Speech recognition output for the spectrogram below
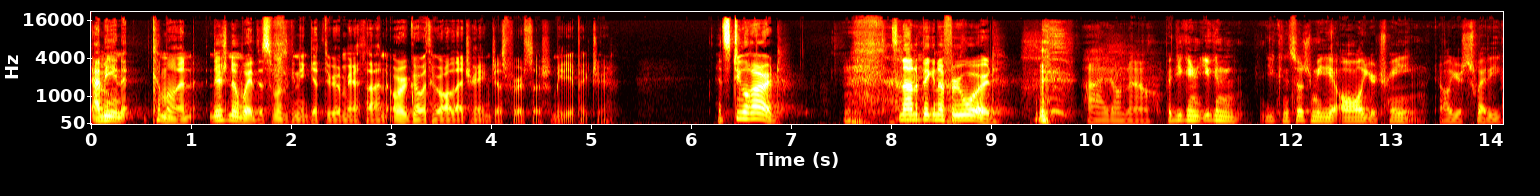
i mean come on. There's no way that someone's going to get through a marathon or go through all that training just for a social media picture. It's too hard. It's not a big enough reward. I don't know, but you can you can you can social media all your training, all your sweaty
